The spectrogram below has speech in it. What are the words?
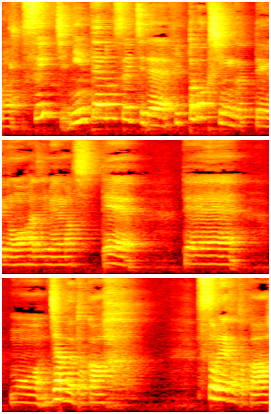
の、スイッチ、ニンテンドースイッチでフィットボクシングっていうのを始めまして、で、もう、ジャブとか、ストレートとか、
